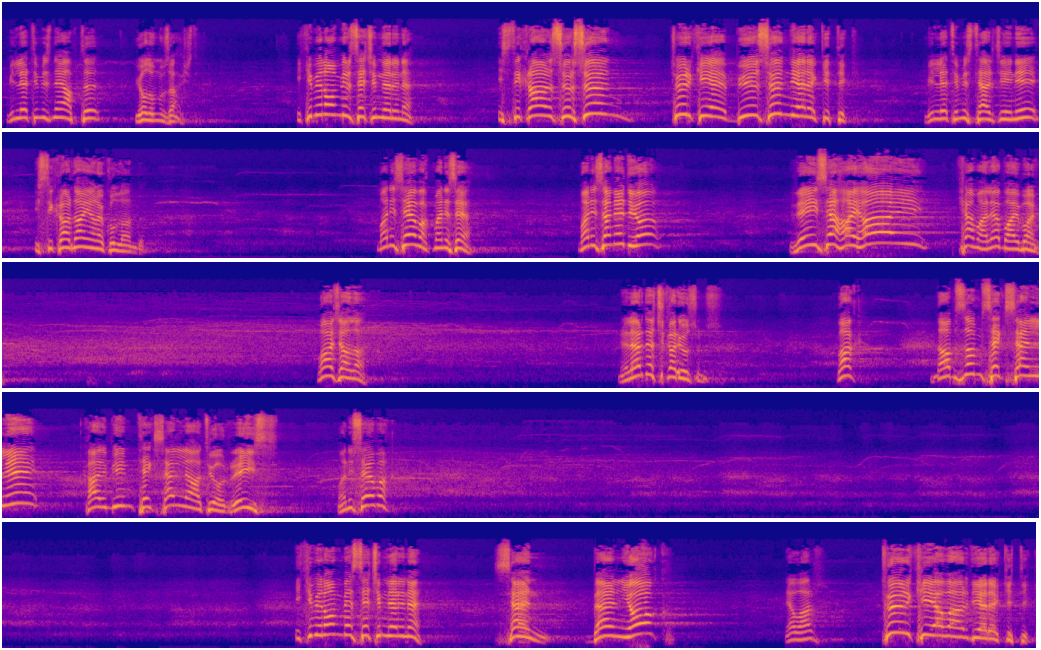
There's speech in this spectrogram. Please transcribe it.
Milletimiz ne yaptı? Yolumuzu açtı. 2011 seçimlerine istikrar sürsün, Türkiye büyüsün diyerek gittik. Milletimiz tercihini istikrardan yana kullandı. Manisa'ya bak Manisa'ya. Manisa ne diyor? Reise hay hay, Kemal'e bay bay. Maşallah. Neler de çıkarıyorsunuz. Bak, nabzım 80'li, kalbim 80'li atıyor reis. Manisa'ya bak. ...2015 seçimlerine... ...sen, ben yok... ...ne var? Türkiye var diyerek gittik.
